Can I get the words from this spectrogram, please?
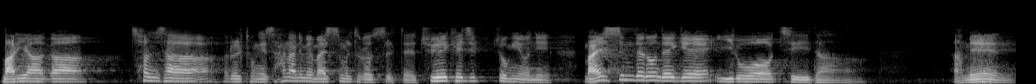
마리아가 천사를 통해서 하나님의 말씀을 들었을 때 주의 계집종이오니 말씀대로 내게 이루어지이다. 아멘.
